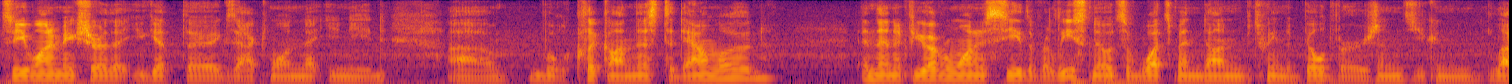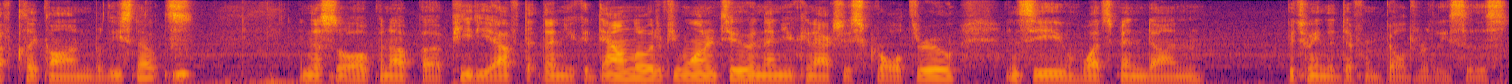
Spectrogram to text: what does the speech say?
So you want to make sure that you get the exact one that you need. Uh, we'll click on this to download. And then if you ever want to see the release notes of what's been done between the build versions, you can left click on release notes. And this will open up a PDF that then you could download if you wanted to. And then you can actually scroll through and see what's been done between the different build releases.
